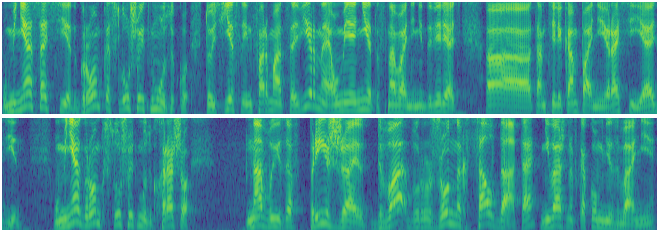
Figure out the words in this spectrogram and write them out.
у меня сосед громко слушает музыку. То есть если информация верная, а у меня нет оснований не доверять а, там телекомпании «Россия-1», у меня громко слушают музыку. Хорошо, на вызов приезжают два вооруженных солдата, неважно в каком ни звании,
